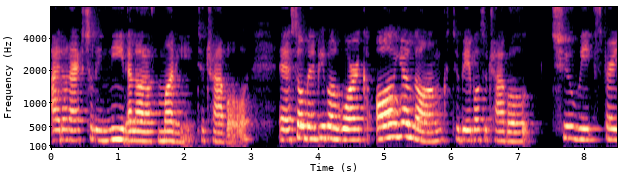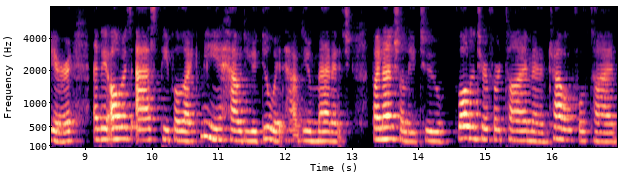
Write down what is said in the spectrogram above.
I don't actually need a lot of money to travel. Uh, so many people work all year long to be able to travel two weeks per year and they always ask people like me how do you do it? How do you manage financially to volunteer for time and travel full time?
